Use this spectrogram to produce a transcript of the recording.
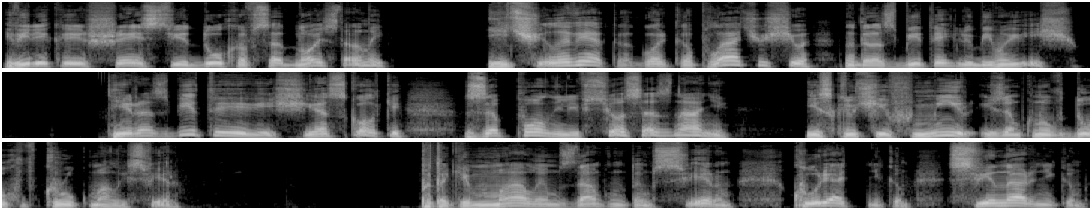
и великое шествие духов с одной стороны, и человека, горько плачущего над разбитой любимой вещью. И разбитые вещи, и осколки заполнили все сознание — исключив мир и замкнув дух в круг малой сферы. По таким малым замкнутым сферам, курятникам, свинарникам,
